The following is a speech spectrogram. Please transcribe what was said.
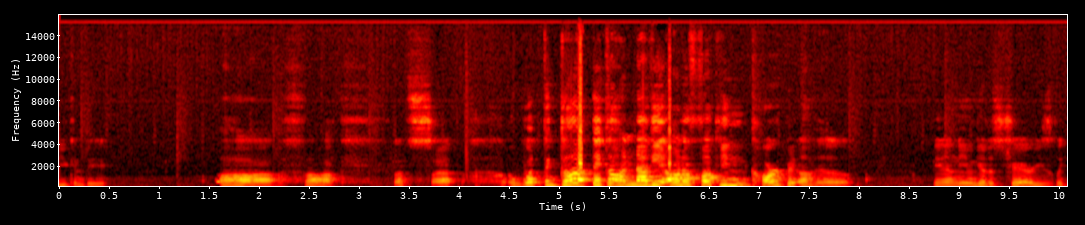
you can be. Ah, fuck. That's sad. What they got? They got Nugget on a fucking carpet. Oh, no. he didn't even get his chair. He's like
